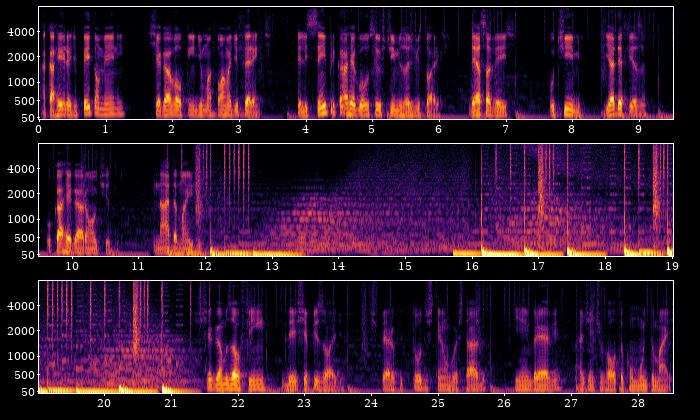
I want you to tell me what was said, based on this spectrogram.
A carreira de Peyton Manning chegava ao fim de uma forma diferente. Ele sempre carregou seus times às vitórias. Dessa vez, o time e a defesa o carregaram ao título. Nada mais justo. Chegamos ao fim deste episódio. Espero que todos tenham gostado e em breve a gente volta com muito mais.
